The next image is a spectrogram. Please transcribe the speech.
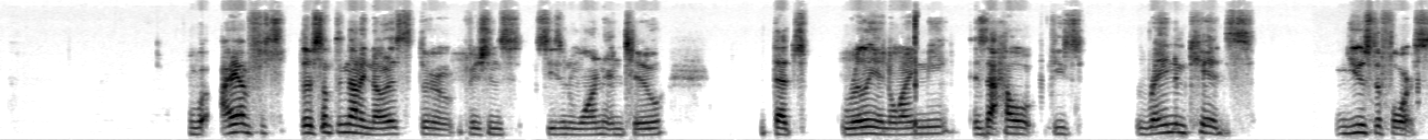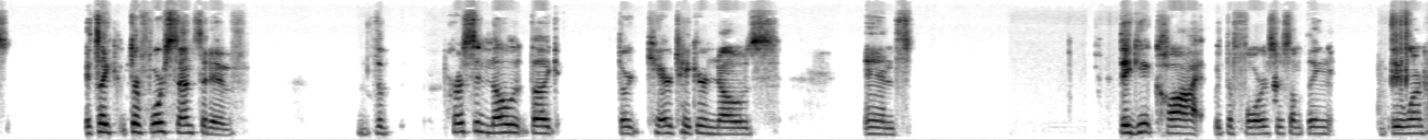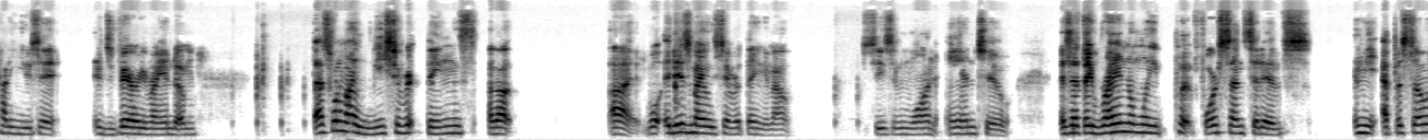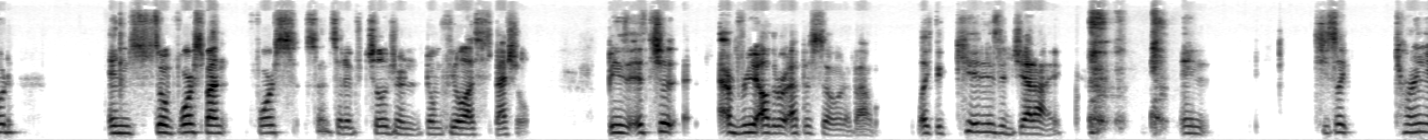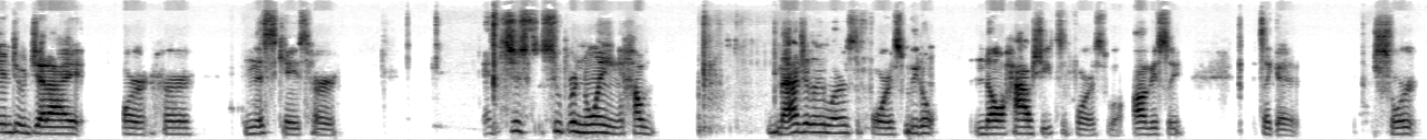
Well, I have there's something that I noticed through Visions season one and two that's really annoying me is that how these random kids use the force. It's like they're force sensitive. The person knows like their caretaker knows and they get caught with the force or something. They learn how to use it. It's very random that's one of my least favorite things about uh well it is my least favorite thing about season one and two is that they randomly put force sensitives in the episode and so force force sensitive children don't feel as special because it's just every other episode about like the kid is a Jedi and she's like turning into a Jedi or her in this case her it's just super annoying how magically learns the force. We don't know how she eats the force. Well, obviously, it's like a short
